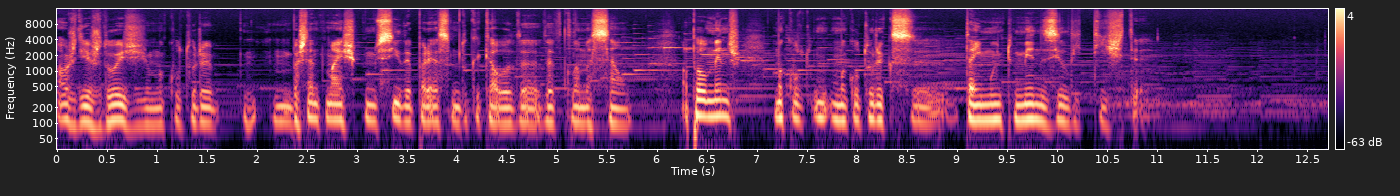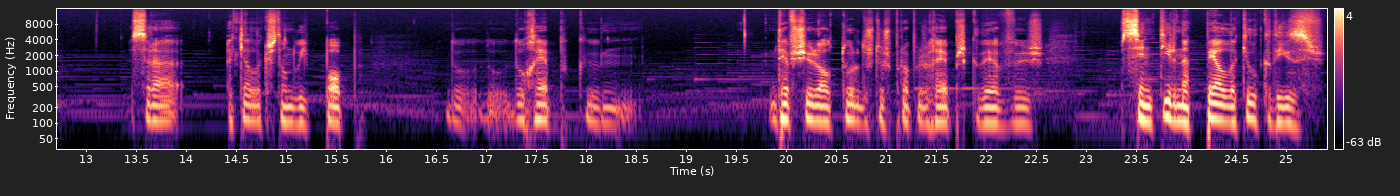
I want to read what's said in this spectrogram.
aos dias de hoje, uma cultura bastante mais conhecida, parece-me, do que aquela da, da, declamação. Ou pelo menos uma, uma cultura que se tem muito menos elitista. Será aquela questão do hip hop, do, do, do rap, que deves ser autor dos teus próprios raps, que deves sentir na pele aquilo que dizes.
